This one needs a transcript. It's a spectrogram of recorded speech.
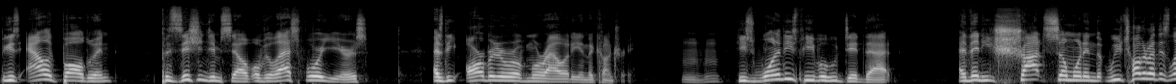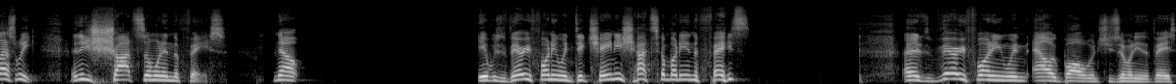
because Alec Baldwin positioned himself over the last four years as the arbiter of morality in the country. Mm-hmm. He's one of these people who did that, and then he shot someone in the. We were talking about this last week, and then he shot someone in the face. Now, it was very funny when Dick Cheney shot somebody in the face. And it's very funny when Alec Baldwin shoots somebody in the face.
